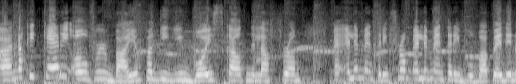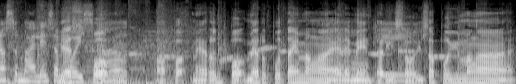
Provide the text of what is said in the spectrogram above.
ah, nakikarry over ba yung pagiging Boy Scout nila from eh, elementary? From elementary po ba pwede nang sumali sa Yes Boy po. Scout? Opo, meron po. Meron po tayong mga Ah, elementary. okay. So, isa po yung mga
